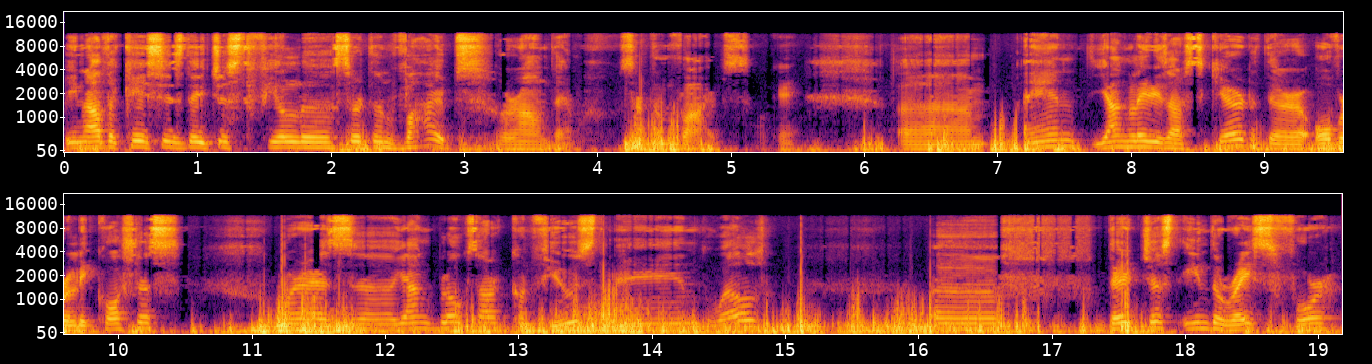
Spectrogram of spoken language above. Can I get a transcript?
in other cases, they just feel uh, certain vibes around them, certain vibes, okay? Um, and young ladies are scared, they're overly cautious, whereas uh, young blokes are confused and well uh, they're just in the race for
